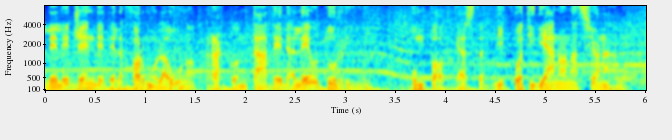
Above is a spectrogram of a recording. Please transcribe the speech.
le leggende della Formula 1 raccontate da Leo Turrini, un podcast di Quotidiano Nazionale.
